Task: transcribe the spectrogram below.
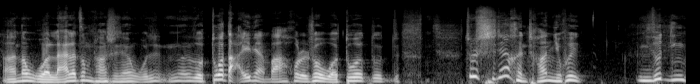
啊，那我来了这么长时间，我就那我多打一点吧，或者说我多多，就是时间很长，你会。你都已经，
